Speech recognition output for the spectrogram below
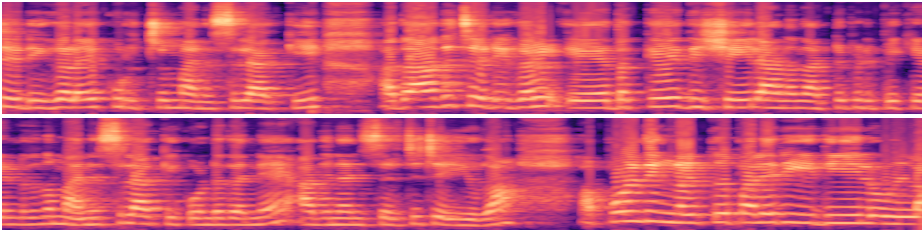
ചെടികളെ കുറിച്ചും മനസ്സിലാക്കി അതാത് ചെടികൾ ഏതൊക്കെ ദിശയിലാണ് നട്ടുപിടിപ്പിക്കേണ്ടതെന്ന് മനസ്സിലാക്കിക്കൊണ്ട് തന്നെ അതിനനുസരിച്ച് ചെയ്യുക. അപ്പോൾ നിങ്ങൾക്ക് പല രീതിയിലുള്ള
